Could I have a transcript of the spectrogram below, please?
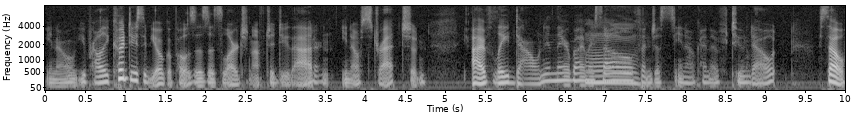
you know you probably could do some yoga poses it's large enough to do that and you know stretch and i've laid down in there by myself mm. and just you know kind of tuned out so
